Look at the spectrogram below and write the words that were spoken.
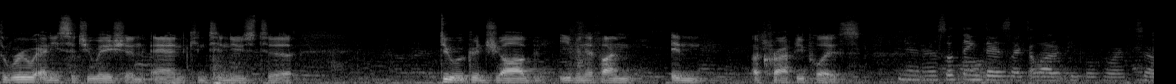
through any situation and continues to do a good job even if I'm in a crappy place. Yeah, and I also think there's like a lot of people who are so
